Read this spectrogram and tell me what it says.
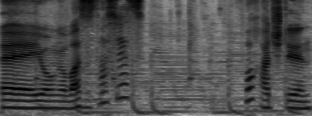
Ey, Junge, was ist das jetzt? Vorrat stehen.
